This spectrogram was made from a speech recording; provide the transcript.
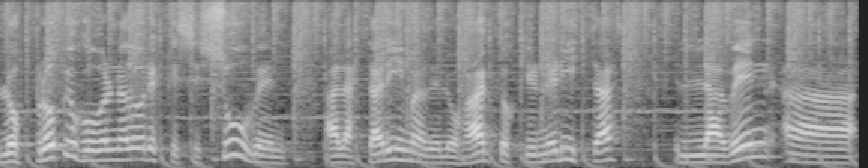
Los propios gobernadores que se suben a las tarimas de los actos kirchneristas la ven a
